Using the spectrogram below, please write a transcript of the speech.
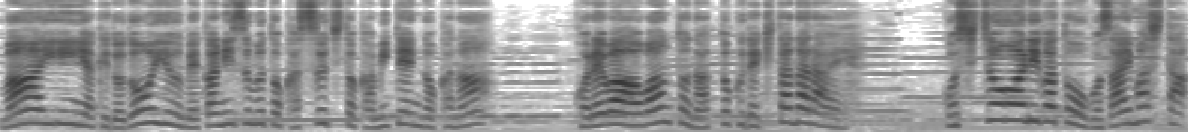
まあいいんやけどどういうメカニズムとか数値とか見てんのかな？これは合わんと納得できたならええ。ご視聴ありがとうございました。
